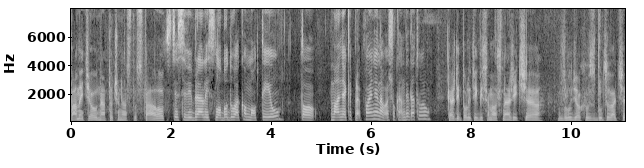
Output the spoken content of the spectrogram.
pamäťou na to, čo nás to stálo. Ste si vybrali slobodu ako motív. To má nejaké prepojenie na vašu kandidatúru? Každý politik by sa mal snažiť eh, v ľuďoch vzbudzovať eh,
